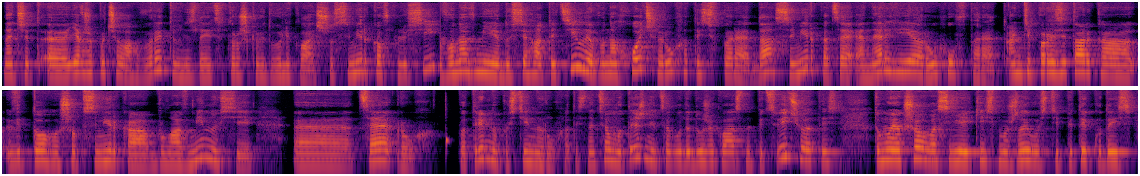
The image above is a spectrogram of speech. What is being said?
Значить, е, я вже почала говорити, мені здається, трошки відволіклась, що семірка в плюсі вона вміє досягати цілей, вона хоче рухатись вперед. Да? Семірка це енергія руху вперед. Антипаразитарка від того, щоб семірка була в мінусі, е, це рух. Потрібно постійно рухатись. На цьому тижні це буде дуже класно підсвічуватись. Тому, якщо у вас є якісь можливості піти кудись,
